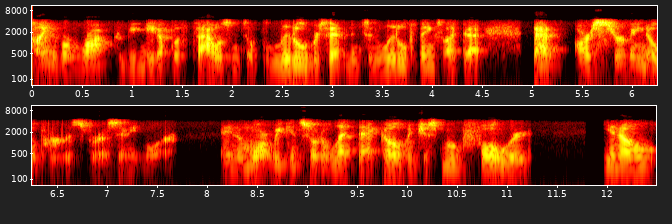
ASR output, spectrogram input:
kind of a rock could be made up of thousands of little resentments and little things like that that are serving no purpose for us anymore. And the more we can sort of let that go and just move forward, you know,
